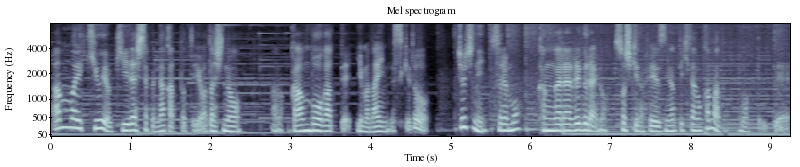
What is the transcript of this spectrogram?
あんまり QA を切り出したくなかったという私のあの願望があって今ないんですけど、徐々にそれも考えられるぐらいの組織のフェーズになってきたのかなと思っていて、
